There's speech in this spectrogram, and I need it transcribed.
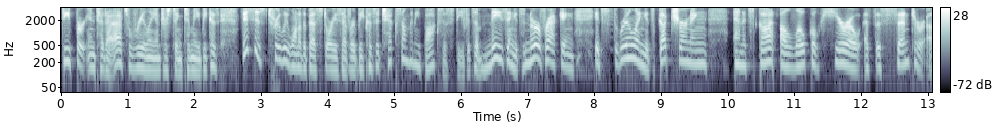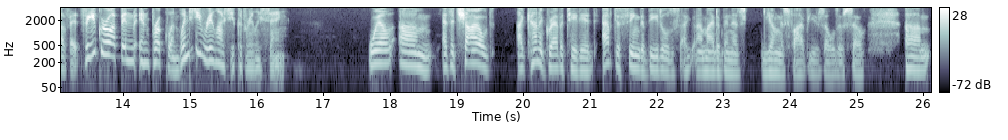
deeper into that. That's really interesting to me because this is truly one of the best stories ever because it checks so many boxes, Steve. It's amazing, it's nerve-wracking, it's thrilling, it's gut-churning, and it's got a local hero at the center of it. So you grew up in in Brooklyn. When did you realize you could really sing? Well, um, as a child, I kind of gravitated after seeing the Beatles. I, I might have been as young as five years old or so, um,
